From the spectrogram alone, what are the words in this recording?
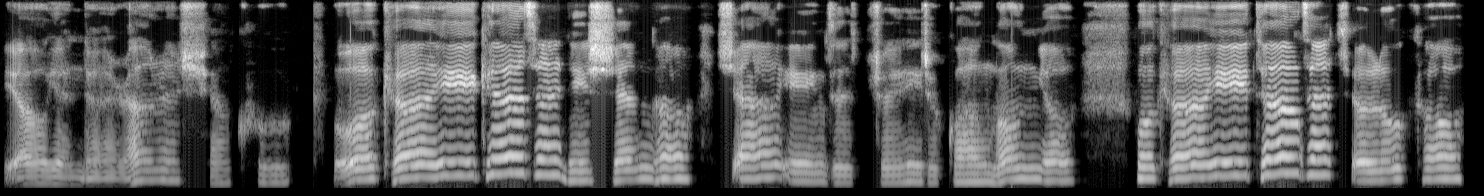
遥远的让人想哭，我可以跟在你身后，像影子追着光梦游。我可以等在这路口。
